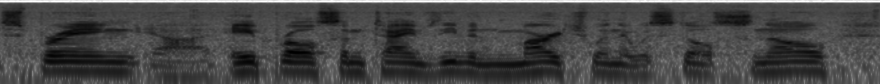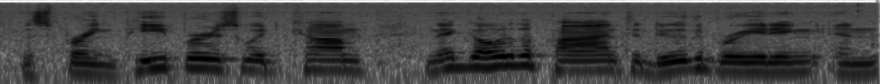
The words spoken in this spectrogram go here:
spring, uh, April, sometimes even March when there was still snow, the spring peepers would come and they'd go to the pond to do the breeding. And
